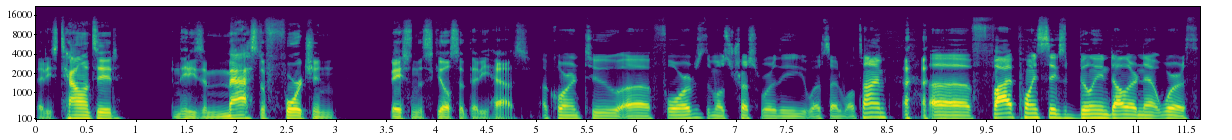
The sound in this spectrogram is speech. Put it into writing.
that he's talented, and that he's amassed a fortune based on the skill set that he has. according to uh, Forbes, the most trustworthy website of all time. uh, Five point six billion dollar net worth.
